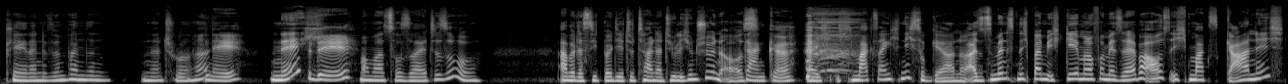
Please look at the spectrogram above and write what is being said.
Okay, deine Wimpern sind natural, hä? Nee. Nicht? Nee. Mach mal zur Seite so. Aber das sieht bei dir total natürlich und schön aus. Danke. Ich ich mag es eigentlich nicht so gerne. Also zumindest nicht bei mir. Ich gehe immer von mir selber aus. Ich mag es gar nicht,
